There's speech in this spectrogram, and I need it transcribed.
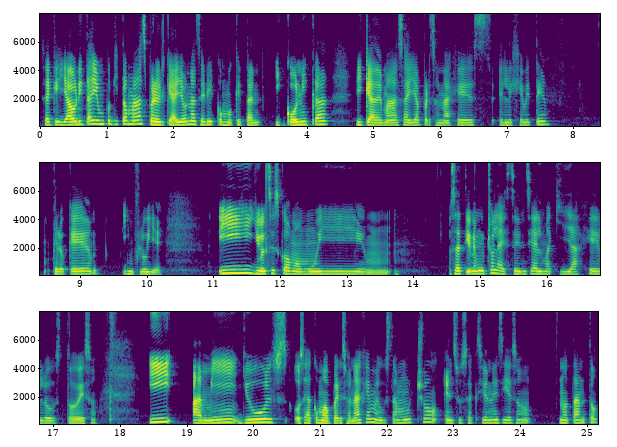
O sea que ya ahorita hay un poquito más, pero el que haya una serie como que tan icónica y que además haya personajes LGBT, creo que influye. Y Jules es como muy... mm, O sea, tiene mucho la esencia, el maquillaje, los, todo eso. Y a mí, Jules, o sea, como personaje me gusta mucho en sus acciones y eso. no tanto.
